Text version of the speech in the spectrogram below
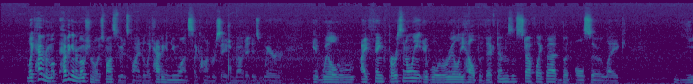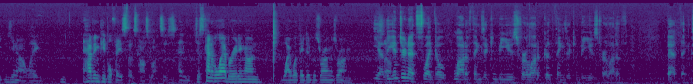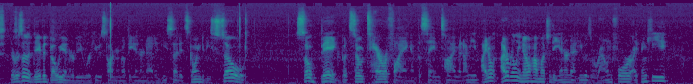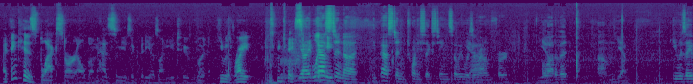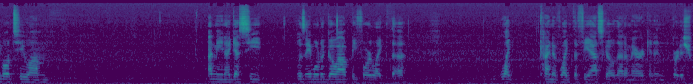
like having emo- having an emotional response to it is fine but like having a nuanced like conversation about it is where it will i think personally it will really help victims of stuff like that but also like y- you know like having people face those consequences and just kind of elaborating on why what they did was wrong was wrong Yeah, So. the internet's like a lot of things. It can be used for a lot of good things. It can be used for a lot of bad things. There was a David Bowie interview where he was talking about the internet, and he said it's going to be so, so big but so terrifying at the same time. And I mean, I don't, I don't really know how much of the internet he was around for. I think he, I think his Blackstar album has some music videos on YouTube, but he was right. Yeah, he passed in uh, he passed in 2016, so he was Yeah. around for a Yeah. lot of it. Um, Yeah. he was able to. Um, I mean, I guess he was able to go out before like the like kind of like the fiasco that American and British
